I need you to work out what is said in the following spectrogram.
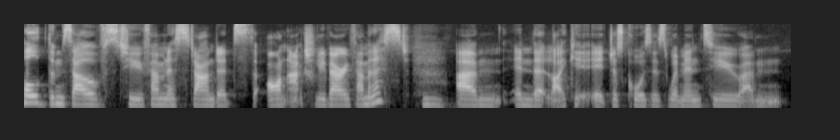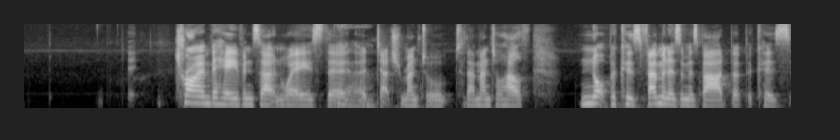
hold themselves to feminist standards that aren't actually very feminist. Um, in that, like, it, it just causes women to um, try and behave in certain ways that Yeah. are detrimental to their mental health not because feminism is bad but because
